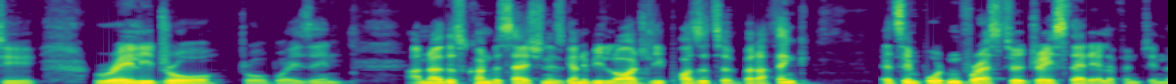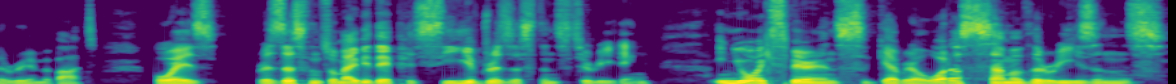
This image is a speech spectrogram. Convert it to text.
to really draw draw boys in. I know this conversation is going to be largely positive, but I think it's important for us to address that elephant in the room about boys' resistance or maybe their perceived resistance to reading. In your experience, Gabrielle, what are some of the reasons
